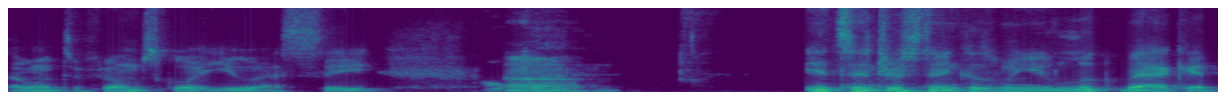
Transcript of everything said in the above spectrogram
I went to film school at USC. Okay. Um, it's interesting because when you look back at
